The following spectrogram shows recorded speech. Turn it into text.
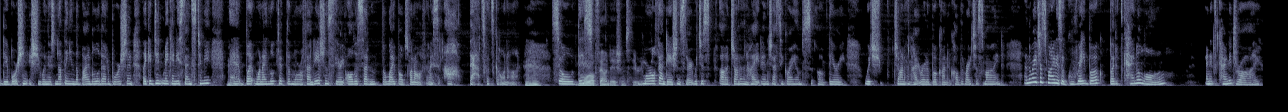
the abortion issue when there's nothing in the Bible about abortion. Like it didn't make any sense to me. Mm-hmm. Uh, but when I looked at the moral foundations theory, all of a sudden the light bulbs went off, and I said, ah, that's what's going on. Mm-hmm. So this moral foundations theory, moral foundations theory, which is uh, Jonathan Haidt and Jesse Graham's uh, theory, which Jonathan Haidt wrote a book on it called The Righteous Mind. And The Righteous Mind is a great book, but it's kind of long, and it's kind of dry,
